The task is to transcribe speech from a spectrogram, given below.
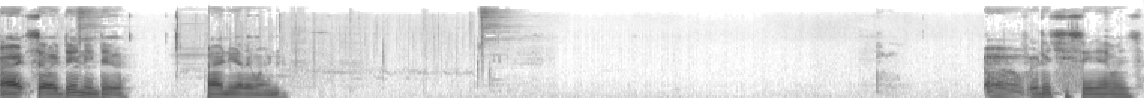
Alright, so I do need to find the other one. Oh, where did she say that was?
